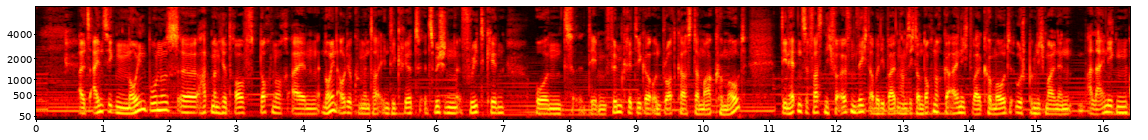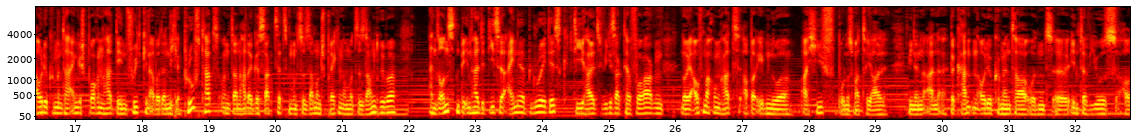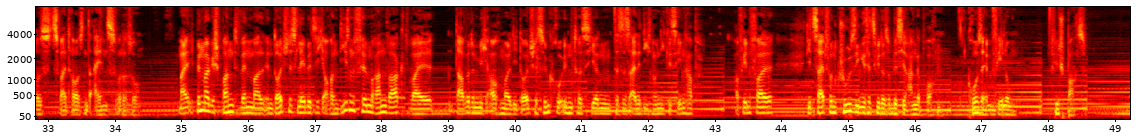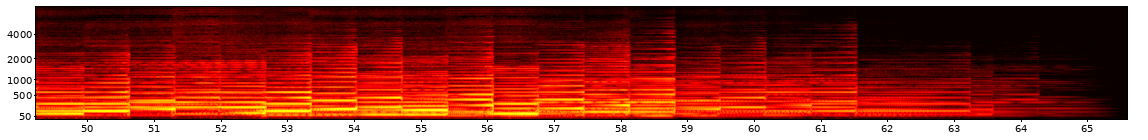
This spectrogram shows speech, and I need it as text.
Als einzigen neuen Bonus äh, hat man hier drauf doch noch einen neuen Audiokommentar integriert zwischen Friedkin und dem Filmkritiker und Broadcaster Mark Commode. Den hätten sie fast nicht veröffentlicht, aber die beiden haben sich dann doch noch geeinigt, weil Commode ursprünglich mal einen alleinigen Audiokommentar eingesprochen hat, den Friedkin aber dann nicht approved hat und dann hat er gesagt, setzen wir uns zusammen und sprechen nochmal zusammen drüber. Ansonsten beinhaltet diese eine Blu-ray-Disc, die halt, wie gesagt, hervorragend neue Aufmachung hat, aber eben nur Archiv-Bonusmaterial, wie einen, einen bekannten Audiokommentar und äh, Interviews aus 2001 oder so. Ich bin mal gespannt, wenn mal ein deutsches Label sich auch an diesen Film ranwagt, weil da würde mich auch mal die deutsche Synchro interessieren. Das ist eine, die ich noch nie gesehen habe. Auf jeden Fall, die Zeit von Cruising ist jetzt wieder so ein bisschen angebrochen. Große Empfehlung. Viel Spaß.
